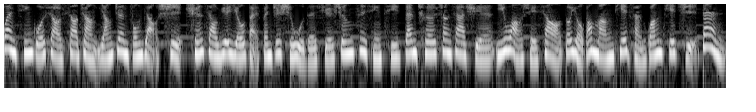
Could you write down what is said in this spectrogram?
万清国小校长杨振峰表示，全校约有百分之十五的学生自行骑单车上下学，以往学校都有帮忙贴反光贴纸，但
